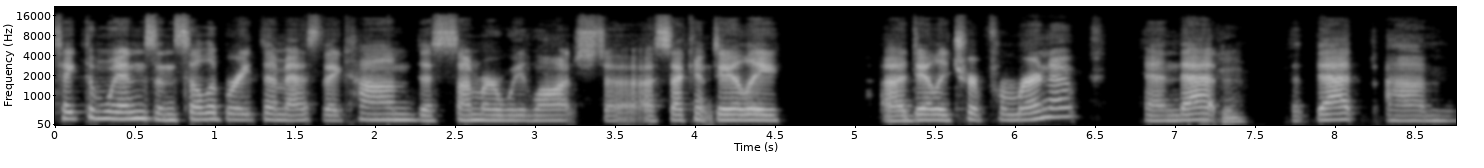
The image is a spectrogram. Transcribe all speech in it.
take the wins and celebrate them as they come this summer we launched a, a second daily uh, daily trip from roanoke and that okay. that um,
